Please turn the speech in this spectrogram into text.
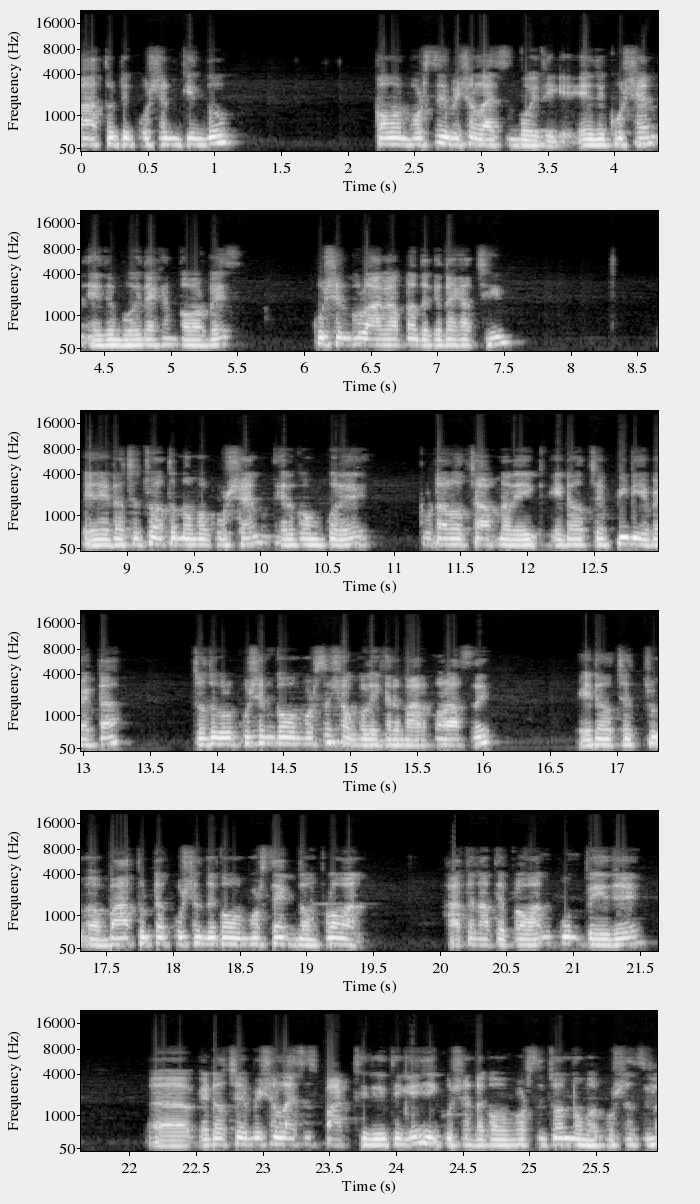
বাহাত্তরটি কোশ্চেন কিন্তু কমন পড়ছে মিশন লাইসেন্স বই থেকে। এই যে কোশ্চেন, এই যে বই দেখেন কভার পেজ কোশ্চেনগুলো আমি আপনাদেরকে দেখাচ্ছি। এই এটা হচ্ছে চুয়াত্তর নম্বর কোশ্চেন, এরকম করে টোটাল হচ্ছে আপনার এই এটা হচ্ছে পিডিএফ একটা। যতগুলো কোশ্চেন কমন পড়ছে, সবগুলো এখানে মার্ক করা আছে। এটা হচ্ছে বাহাত্তরটা কোশ্চেন যে কমন পড়ছে, একদম প্রমাণ। হাতে নাতে প্রমাণ, কোন পেজে এটা হচ্ছে মিশন লাইসেন্স পার্ট থ্রি থেকে এই কোশ্চেনটা কমন পড়ছে, চুয়ান্ন নম্বর কোশ্চেন ছিল।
